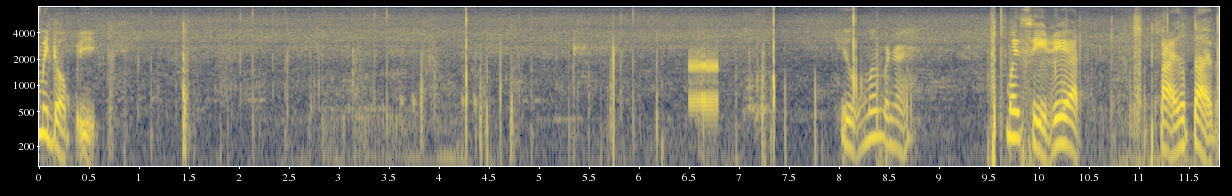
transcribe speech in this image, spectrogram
ไม่ดรอปอีก หิวไม่เป็นไร ไม่ซีเรียสตายก็ตายไป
